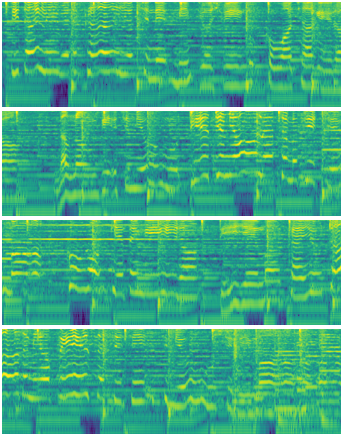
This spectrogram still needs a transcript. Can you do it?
ဒီတိုင်းလေးပဲတခါရဖြစ်နေမင်းပျော်ရွှင်မှုခွာချခဲ့တော့နောက်နောက်ဒီအချစ်မျိုးကိုဒီအပြစ်မျိုးလည်းထပ်မဖြစ်ချင်မကိုတော့ပြည့်သိမ့်ပြီးတော့ ဒီရင်မှာခံယူထားသမျှပေးဆက်ချစ်ချင်းချစ်မျိုးချစ်နေမှာမ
